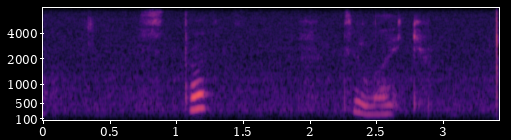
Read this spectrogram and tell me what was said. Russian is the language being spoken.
ставьте лайки.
